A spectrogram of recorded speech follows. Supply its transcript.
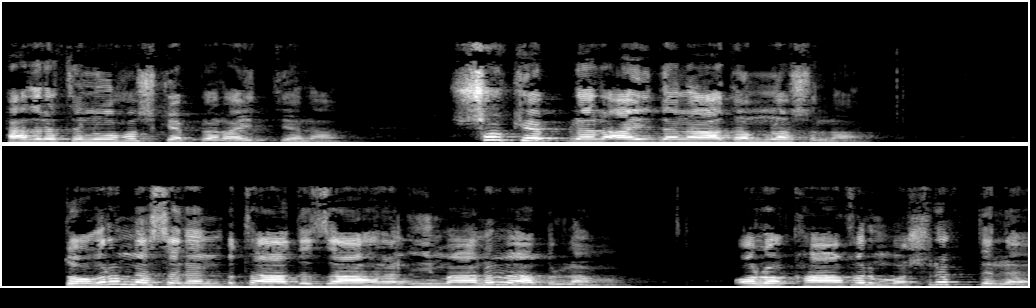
Hazreti Nuha şu kepleri aýtýala. Şo kepleri aýdan adamla şula. Dogry meselem bu taýda zahyran imany bar bulaň olar kafyr muşrik dile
